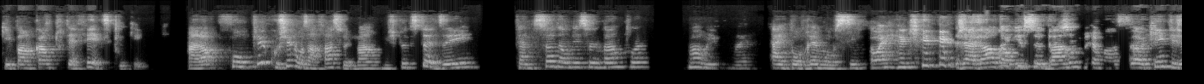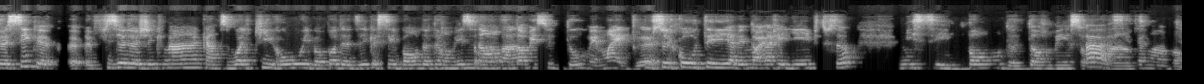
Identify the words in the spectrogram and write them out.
qui n'est pas encore tout à fait expliqué. Alors, faut plus coucher nos enfants sur le ventre. Mais je peux-tu te dire, t'aimes ça dormir sur le ventre, toi? Ah oui, ouais. Ah, pour vrai, moi aussi. Ouais, OK. J'adore dormir sur le ventre. vraiment ça. OK, puis je sais que euh, physiologiquement, quand tu vois le chiro, il va pas te dire que c'est bon de dormir sur non, le faut ventre. dormir sur le dos, mais my Ou God. sur le côté avec ton Ouais. oreiller puis tout ça. Mais c'est bon de dormir sur Ah, le c'est ventre. tellement bon.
